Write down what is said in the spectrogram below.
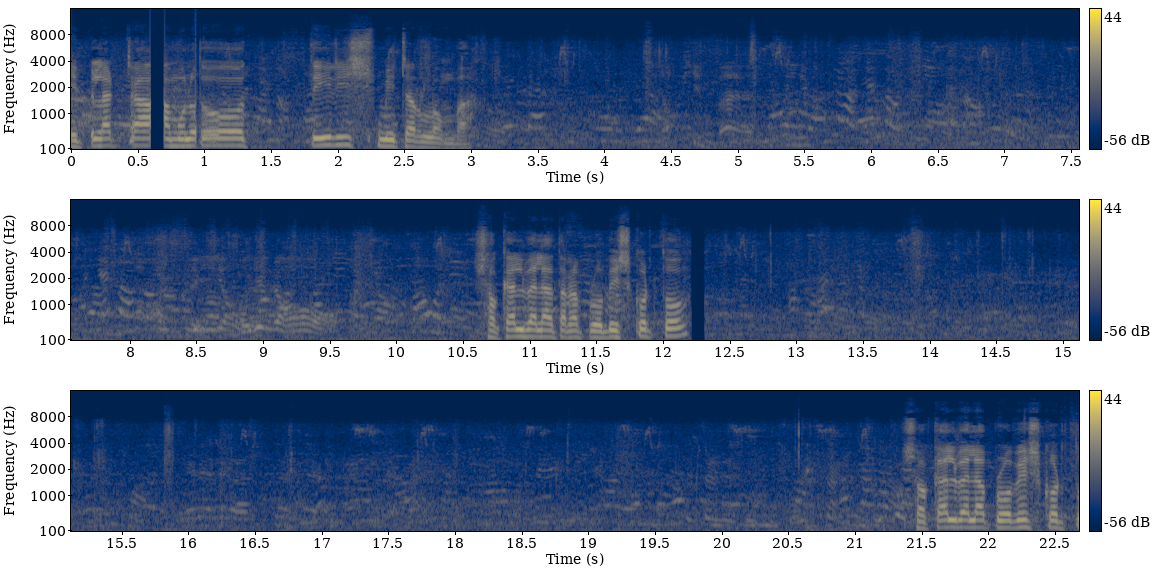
এই প্লাটটা মূলত তিরিশ মিটার লম্বা। সকালবেলা তারা প্রবেশ করত। সকালবেলা প্রবেশ করত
